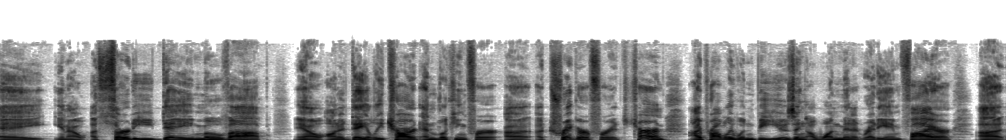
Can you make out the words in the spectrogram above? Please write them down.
a you know a 30 day move up you know, on a daily chart and looking for a, a, trigger for its turn, I probably wouldn't be using a one minute ready aim fire uh,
